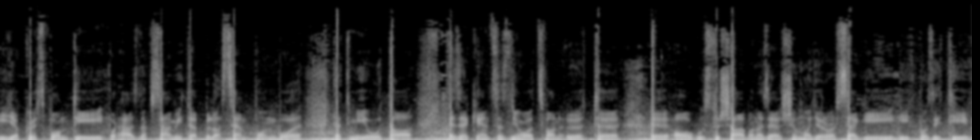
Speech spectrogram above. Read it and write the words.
így a központi kórháznak számít ebből a szempontból. Tehát mióta 1985 e, augusztusában az első magyarországi hív pozitív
